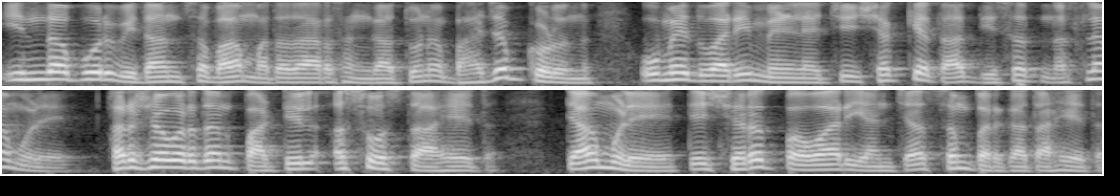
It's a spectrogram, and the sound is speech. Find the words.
इंदापूर विधानसभा मतदारसंघातून भाजपकडून उमेदवारी मिळण्याची शक्यता दिसत नसल्यामुळे हर्षवर्धन पाटील अस्वस्थ आहेत. त्यामुळे ते शरद पवार यांच्या संपर्कात आहेत.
